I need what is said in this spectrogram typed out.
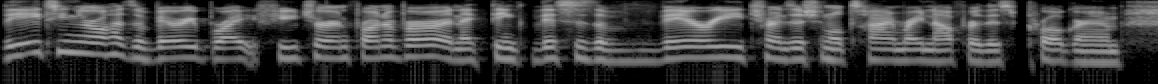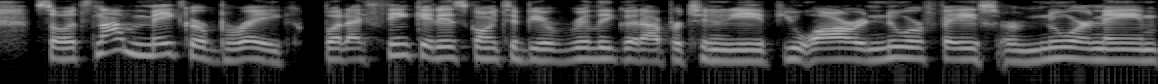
the 18 year old has a very bright future in front of her, and I think this is a very transitional time right now for this program. So it's not make or break, but I think it is going to be a really good opportunity if you are a newer face or newer name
